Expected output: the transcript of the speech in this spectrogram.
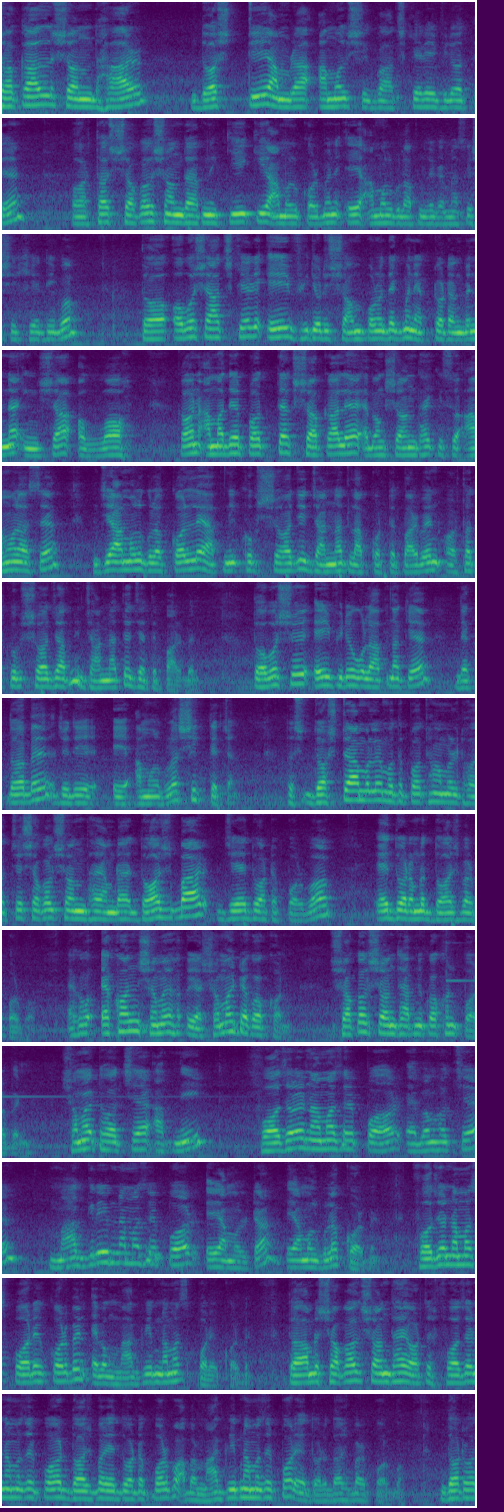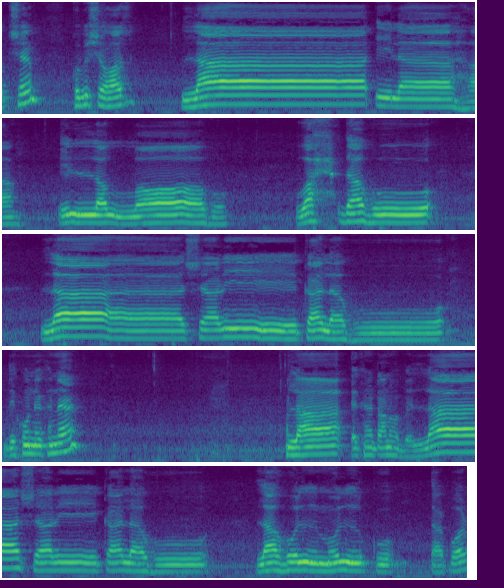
সকাল সন্ধ্যার দশটি আমরা আমল শিখব আজকের এই ভিডিওতে। অর্থাৎ সকাল সন্ধ্যা আপনি কি কি আমল করবেন, এই আমলগুলো আপনাদেরকে আমি আজকে শিখিয়ে দিব। তো অবশ্যই আজকের এই ভিডিওটি সম্পূর্ণ দেখবেন একটু টানবেন না ইনশা আল্লাহ কারণ আমাদের প্রত্যেক সকালে এবং সন্ধ্যায় কিছু আমল আছে, যে আমলগুলো করলে আপনি খুব সহজেই জান্নাত লাভ করতে পারবেন, অর্থাৎ খুব সহজে আপনি জান্নাতে যেতে পারবেন। তো অবশ্যই এই ভিডিওগুলো আপনাকে দেখতে হবে যদি এই আমলগুলো শিখতে চান। তো দশটা আমলের মধ্যে প্রথম আমলটা হচ্ছে, সকাল সন্ধ্যায় আমরা দশ বার যে দোয়াটা পড়ব, এই দোয়াটা আমরা দশ বার পড়ব। এখন এখন সময় সময়টা কখন? সকাল সন্ধ্যা আপনি কখন পড়বেন? সময়টা হচ্ছে আপনি ফজরের নামাজের পর এবং হচ্ছে মাগরিব নামাজের পর এই আমলটা, এই আমলগুলো করবেন। ফজর নামাজ পরে করবেন এবং মাগরিব নামাজ পরে করবেন। তো আমরা সকাল সন্ধ্যায়, অর্থাৎ ফজর নামাজের পর দশবার এই দোয়াটা পড়ব, আবার মাগরিব নামাজের পর এই দোয়াটা দশবার পড়ব। দোয়াটা হচ্ছে খুবই সহজ, লা ইলাহা ওয়াহদাহু লা শারিকা লাহু। দেখুন এখানে, লা এখানে টান হবে, লা শারিকা লাহু, লাহুল মুলকু। তারপর,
